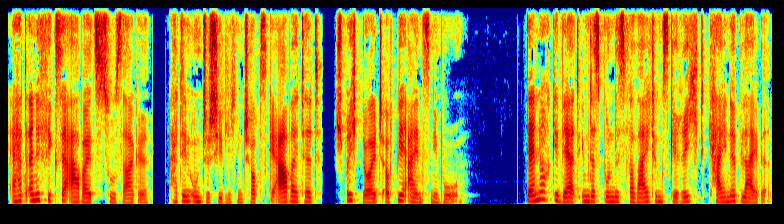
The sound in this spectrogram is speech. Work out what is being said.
Er hat eine fixe Arbeitszusage, hat in unterschiedlichen Jobs gearbeitet, spricht Deutsch auf B1-Niveau. Dennoch gewährt ihm das Bundesverwaltungsgericht keine Bleibe.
